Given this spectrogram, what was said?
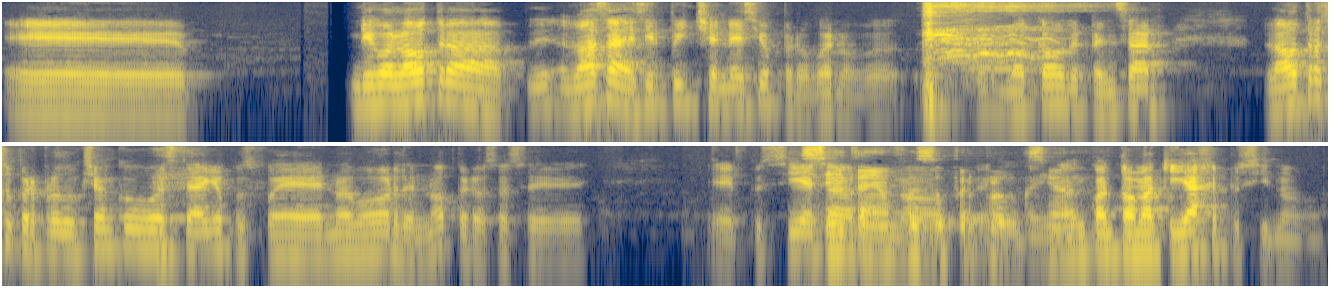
Eh, digo, la otra, vas a decir pinche necio, pero bueno, lo acabo de pensar. La otra superproducción que hubo este año, pues fue Nuevo Orden, ¿no? Pero, o sea, se, eh, pues sí, esa, también fue superproducción. En, cuanto a maquillaje, pues sí, no.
